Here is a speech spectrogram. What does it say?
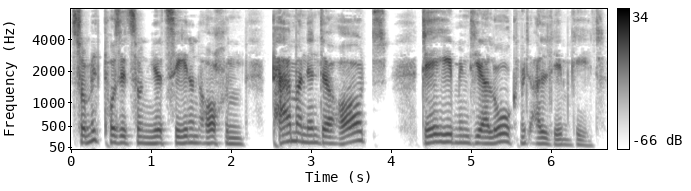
so mit positioniert sehen und auch ein permanenter Ort, der eben in Dialog mit all dem geht.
